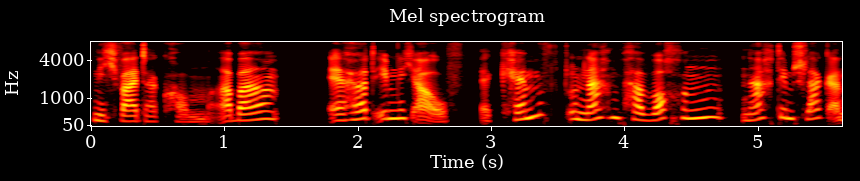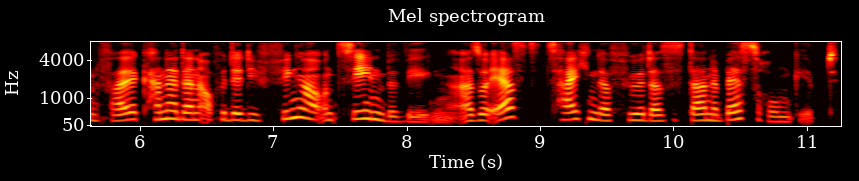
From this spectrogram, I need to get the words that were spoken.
nicht weiterkommen. Aber er hört eben nicht auf. Er kämpft und nach ein paar Wochen nach dem Schlaganfall kann er dann auch wieder die Finger und Zehen bewegen. Also erste Zeichen dafür, dass es da eine Besserung gibt.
